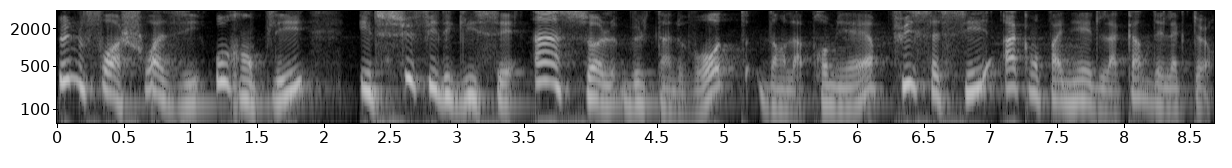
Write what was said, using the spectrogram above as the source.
Une fois choisie ou remplie, il suffit de glisser un seul bulletin de vote dans la première, puis celle-ci accompagnée de la carte d'électeur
